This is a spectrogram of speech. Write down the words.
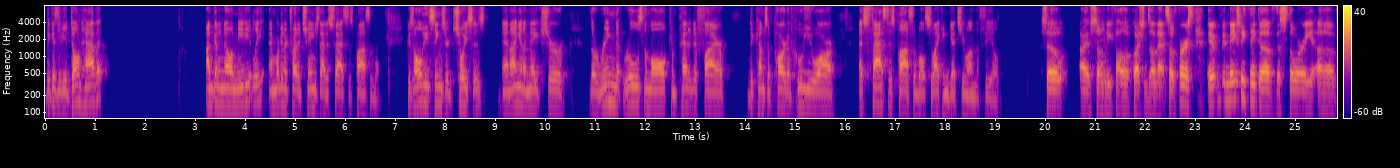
Because if you don't have it, I'm going to know immediately, and we're going to try to change that as fast as possible because all these things are choices, and I'm going to make sure the ring that rules them all, competitive fire, becomes a part of who you are as fast as possible so I can get you on the field. So I have so many follow up questions on that. So, first, it, it, makes me think of the story of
